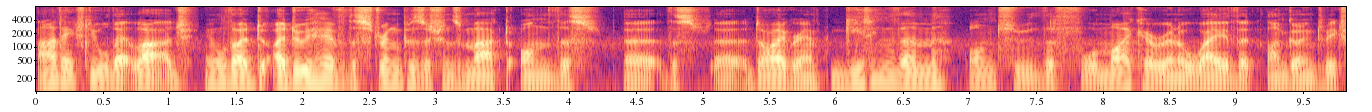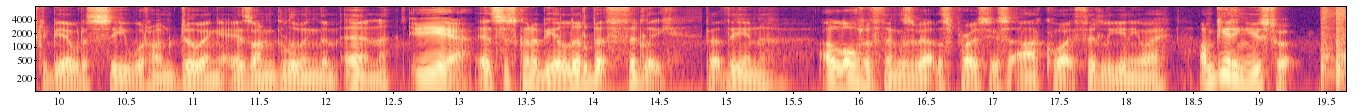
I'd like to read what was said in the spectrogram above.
aren't actually all that large, and although I do, I do have the string positions marked on this uh, this uh, diagram, getting them onto the Formica in a way that I'm going to actually be able to see what I'm doing as I'm gluing them in, yeah, it's just going to be a little bit fiddly, but then a lot of things about this process are quite fiddly anyway. I'm getting used to it.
